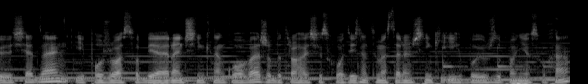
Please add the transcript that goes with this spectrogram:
e, siedzeń i położyła sobie ręcznik na głowę, żeby trochę się schłodzić, natomiast te ręczniki ich były już zupełnie suche.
